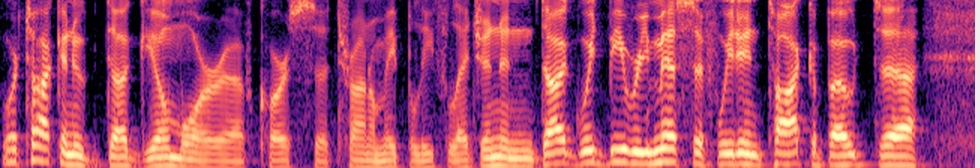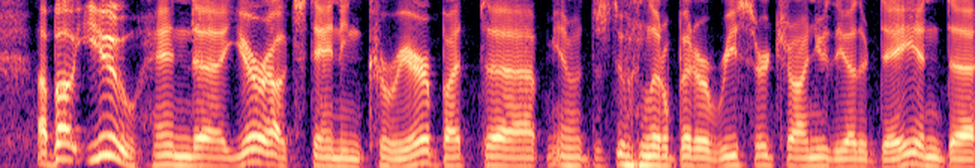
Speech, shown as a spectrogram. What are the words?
We're talking to Doug Gilmour, uh, of course, Toronto Maple Leaf legend. And Doug, we'd be remiss if we didn't talk about uh, about you and uh, your outstanding career. But uh, you know, just doing a little bit of research on you the other day, and uh,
